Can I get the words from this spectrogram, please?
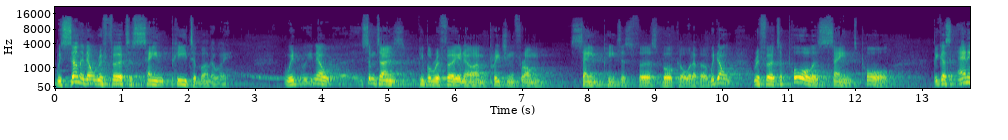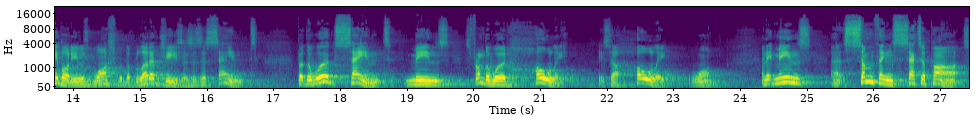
we certainly don't refer to Saint Peter, by the way. We, you know, sometimes people refer, you know, I'm preaching from Saint Peter's first book or whatever. We don't refer to Paul as Saint Paul because anybody who's washed with the blood of Jesus is a saint. But the word saint means, it's from the word holy. It's a holy one. And it means uh, something set apart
